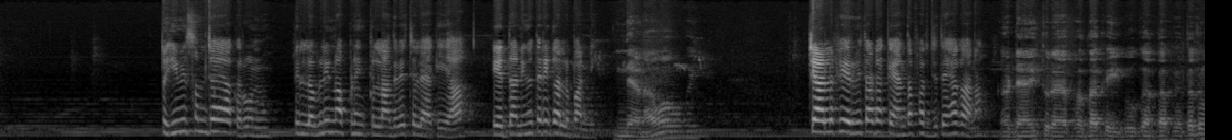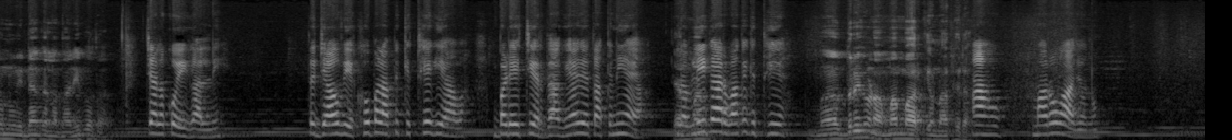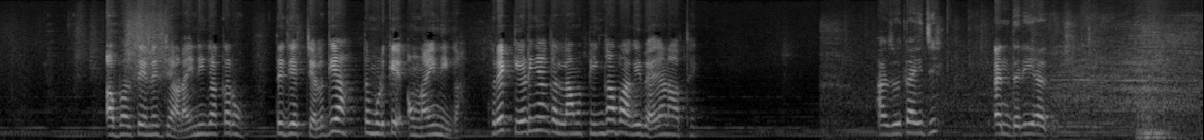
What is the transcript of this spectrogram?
ਤੁਸੀਂ ਵੀ ਸਮਝਾਇਆ ਕਰੋ ਉਹਨੂੰ ਵੀ ਲਵਲੀ ਨੂੰ ਆਪਣੀਆਂ ਗੱਲਾਂ ਦੇ ਵਿੱਚ ਲੈ ਕੇ ਆ। ਏਦਾਂ ਨਹੀਂ ਉਹ ਤੇਰੀ ਗੱਲ ਬਣਨੀ। ਨਿਆਣਾ ਵਾ ਉਹ ਵੀ। ਚੱਲ ਫੇਰ ਵੀ ਤੁਹਾਡਾ ਕਹਿਣ ਦਾ ਫਰਜ਼ ਤੇ ਹੈਗਾ ਨਾ। ਅਡਿਆ ਹੀ ਤੁਰਿਆ ਫਿਰਦਾ ਕਈ ਕੋ ਕਰਦਾ ਫਿਰਦਾ ਤੇ ਉਹਨੂੰ ਇਹਨਾਂ ਗੱਲਾਂ ਦਾ ਨਹੀਂ ਪਤਾ। ਚੱਲ ਕੋਈ ਗੱਲ ਨਹੀਂ। ਤੇ ਜਾਓ ਵੇਖੋ ਭਲਾ ਵੀ ਕਿੱਥੇ ਗਿਆ ਵਾ। ਬੜੇ ਚਿਰ ਦਾ ਗਿਆ ਅਜੇ ਤੱਕ ਨਹੀਂ ਆਇਆ। ਲਵਲੀ ਘਰ ਵਾ ਕਿ ਕਿੱਥੇ ਆ? ਮੈਂ ਉਧਰ ਹੀ ਹੋਣਾ ਮੈਂ ਮਾਰ ਕੇ ਆਉਣਾ ਫਿਰ। ਆਹੋ ਮਾਰੋ ਆਜ ਉਹਨੂੰ। ਅਬਲ ਤੇ ਇਹਨੇ ਜਾਣਾ ਹੀ ਨਹੀਂਗਾ ਘਰੋਂ ਤੇ ਜੇ ਚਲ ਗਿਆ ਤਾਂ ਮੁੜ ਕੇ ਆਉਣਾ ਹੀ ਨਹੀਂਗਾ ਖਰੇ ਕਿਹੜੀਆਂ ਗੱਲਾਂ ਮੈਂ ਪਿੰਗਾ ਪਾ ਕੇ ਬਹਿ ਜਾਣਾ ਉੱਥੇ? ਆਜੋ ਤਾਈ ਜੀ ਅੰਦਰ ਹੀ ਆਜੋ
